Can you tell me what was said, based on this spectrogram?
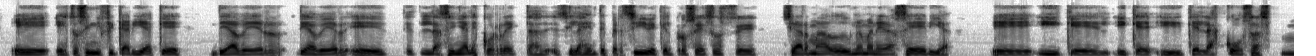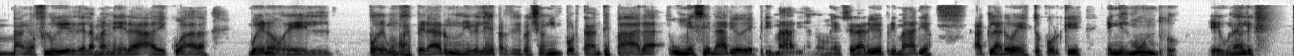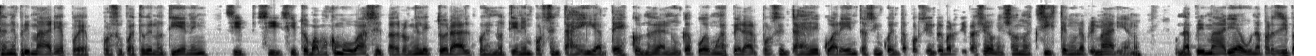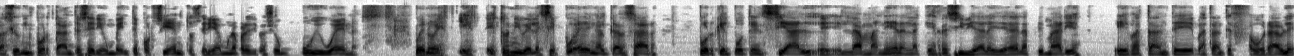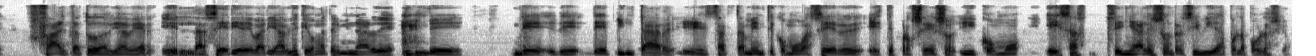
Eh, esto significaría que de haber, de haber eh, las señales correctas, si la gente percibe que el proceso se, se ha armado de una manera seria, eh, y, que, y, que, y que las cosas van a fluir de la manera adecuada, bueno, el, podemos esperar niveles de participación importantes para un escenario de primaria, ¿no? Un escenario de primaria, aclaro esto porque en el mundo, eh, unas elecciones primarias, pues por supuesto que no tienen, si, si, si tomamos como base el padrón electoral, pues no tienen porcentajes gigantescos, ¿no? nunca podemos esperar porcentajes de 40, 50% de participación, eso no existe en una primaria, ¿no? Una primaria, una participación importante sería un 20%, sería una participación muy buena. Bueno, estos niveles se pueden alcanzar porque el potencial, eh, la manera en la que es recibida la idea de las primarias es bastante, bastante favorable falta todavía ver eh, la serie de variables que van a terminar de, de, pintar exactamente cómo va a ser este proceso y cómo esas señales son recibidas por la población.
